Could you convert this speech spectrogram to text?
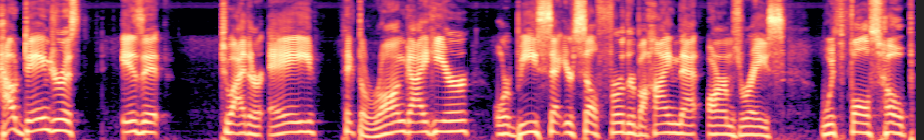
How dangerous is it to either A, take the wrong guy here, or B, set yourself further behind that arms race with false hope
